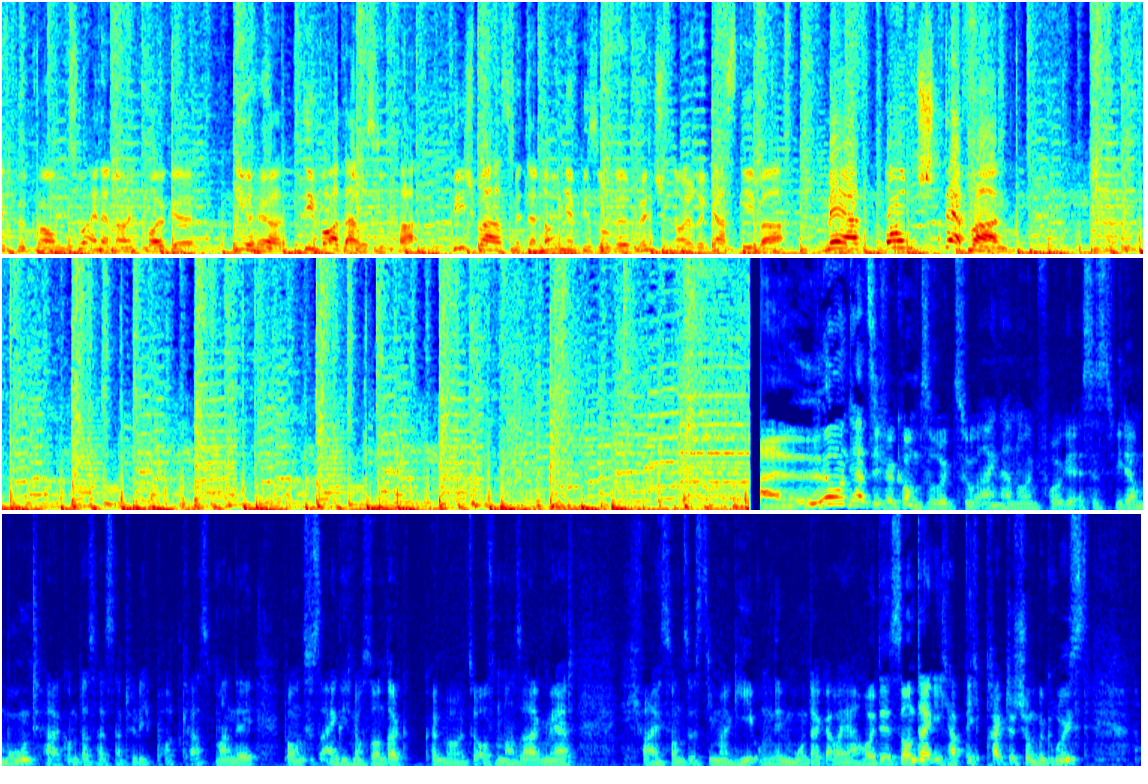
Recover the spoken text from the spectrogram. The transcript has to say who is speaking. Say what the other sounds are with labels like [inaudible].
Speaker 1: herzlich willkommen zu einer neuen Folge. Ihr hört die Wortaristokraten. Viel Spaß mit der neuen Episode wünschen eure Gastgeber Mert und Stefan. Hallo und herzlich willkommen zurück zu einer neuen Folge. Es ist wieder Montag und das heißt natürlich Podcast Monday. Bei uns ist eigentlich noch Sonntag, können wir heute offen mal sagen, Mert. Weiß, sonst ist die Magie um den Montag, aber ja, heute ist Sonntag. Ich habe dich praktisch schon begrüßt.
